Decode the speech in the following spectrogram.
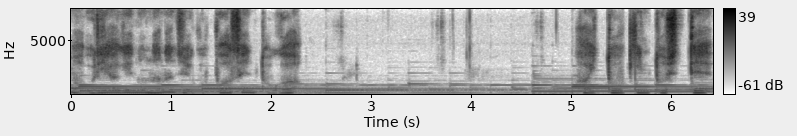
まあ売上の75%が配当金として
